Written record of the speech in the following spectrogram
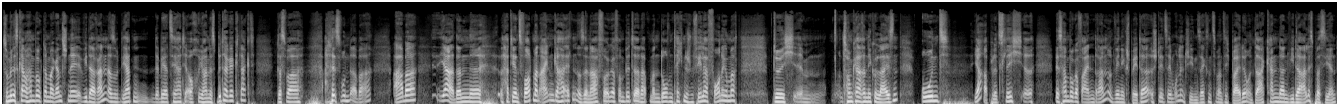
Zumindest kam Hamburg dann mal ganz schnell wieder ran. Also die hatten, der BRC hat ja auch Johannes Bitter geknackt. Das war alles wunderbar. Aber ja, dann äh, hat Jens Wortmann einen gehalten, also der Nachfolger von Bitter. Da hat man einen doofen technischen Fehler vorne gemacht durch ähm, Tom Kare Nikolaisen. Und ja, plötzlich äh, ist Hamburg auf einen dran und wenig später steht es eben unentschieden, 26 beide. Und da kann dann wieder alles passieren.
